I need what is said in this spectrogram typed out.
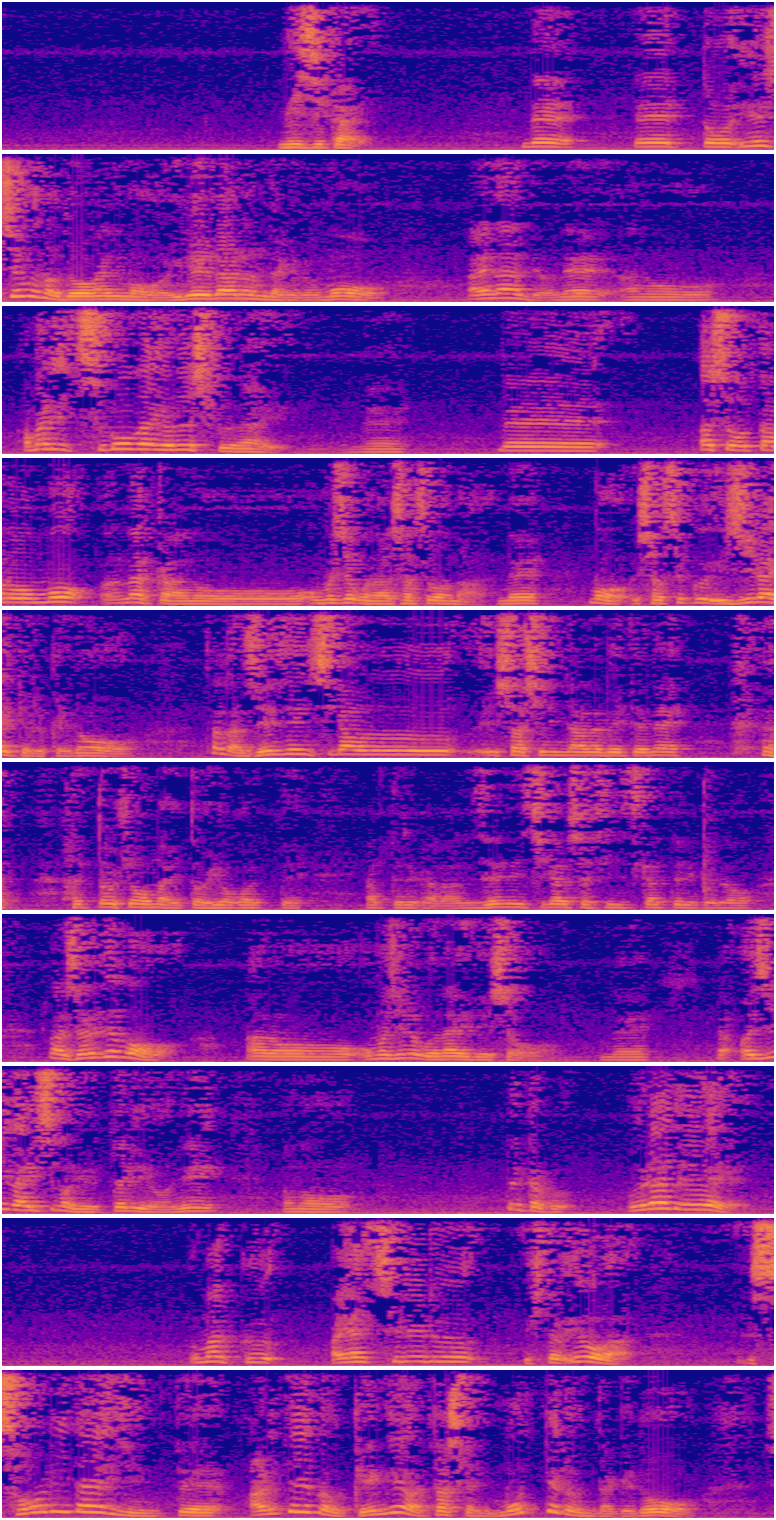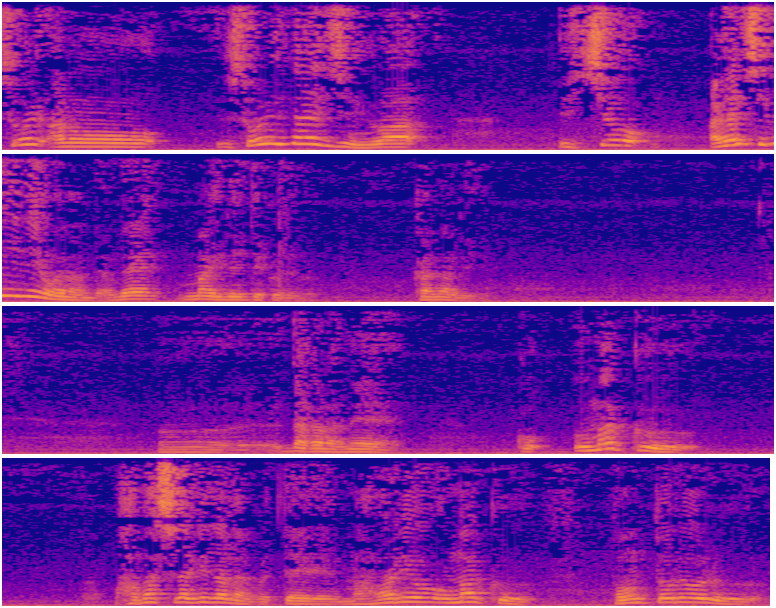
短い。でえー、っと YouTube の動画にもいろいろあるんだけどもあれなんだよね。あのあまり都合がよろしくない。ね。で麻生太郎もなんかあの面白くなさそうなねもう早速いじられてるけどただ全然違う写真並べてね投票前投票後ってやってるから全然違う写真使ってるけど、まあ、それでもあの面白くないでしょうね。おじいがいつも言ってるようにあのとにかく裏でうまく操れる人要は総理大臣ってある程度の権限は確かに持ってるんだけど総理あの総理大臣は一応操り人形なんだよね。前に出てくるかなり。うん。だからねこううまく派閥だけじゃなくて周りをうまくコントロール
